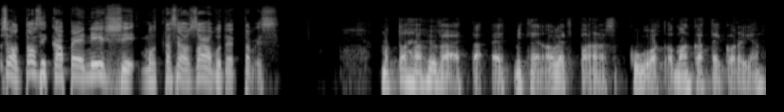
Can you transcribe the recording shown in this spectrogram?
se on tosi kapea nishi, mutta se on saavutettavissa. Mutta on ihan hyvä, että, että miten olet paras, kuuluat oman kategorian.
